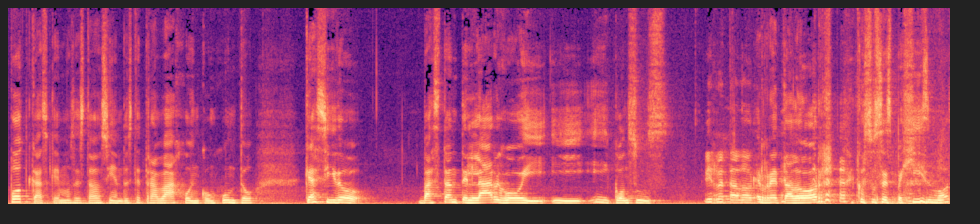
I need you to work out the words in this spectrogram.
podcasts que hemos estado haciendo, este trabajo en conjunto, que ha sido bastante largo y, con sus... Y retador. Retador, con sus espejismos,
